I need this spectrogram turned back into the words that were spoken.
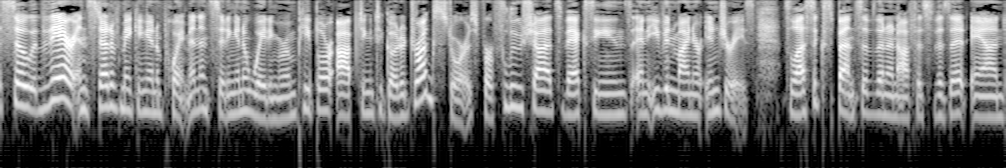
so there instead of making an appointment and sitting in a waiting room people are opting to go to drugstores for flu shots vaccines and even minor injuries it's less expensive than an office visit and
